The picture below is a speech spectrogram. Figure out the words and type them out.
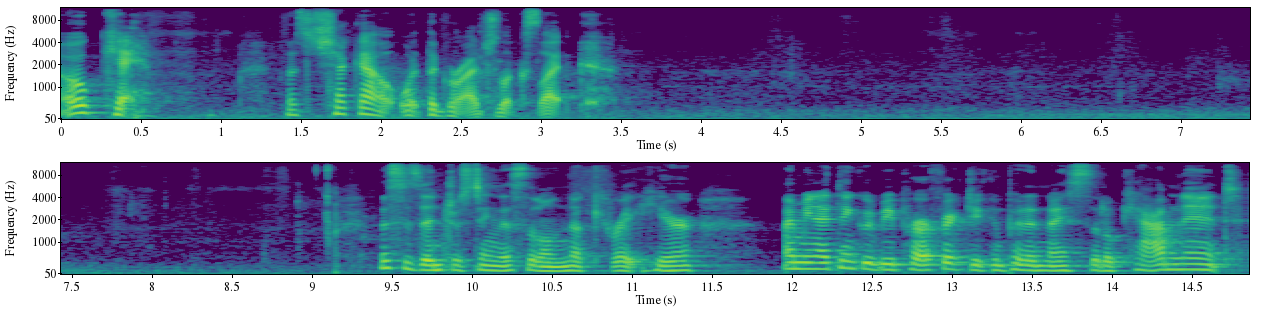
Okay, let's check out what the garage looks like. This is interesting, this little nook right here. I mean, I think it would be perfect. You can put a nice little cabinet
